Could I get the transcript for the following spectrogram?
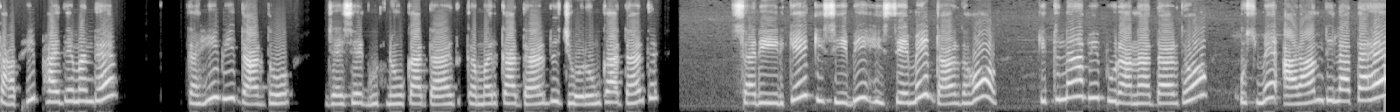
काफ़ी फ़ायदेमंद है। कहीं भी दर्द हो, जैसे घुटनों का दर्द, कमर का दर्द, जोड़ों का दर्द, शरीर के किसी भी हिस्से में दर्द हो, कितना भी पुराना दर्द हो, उसमें आराम दिलाता है।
